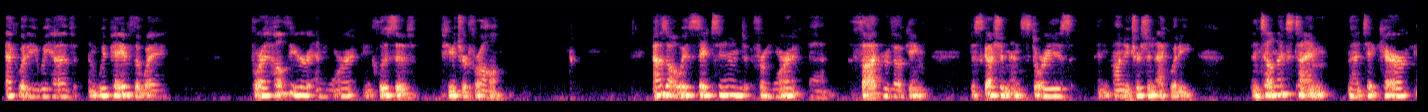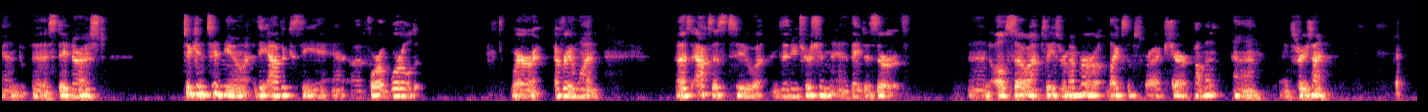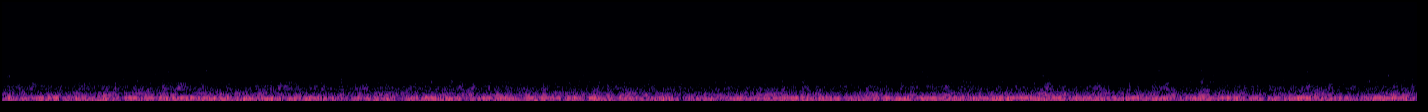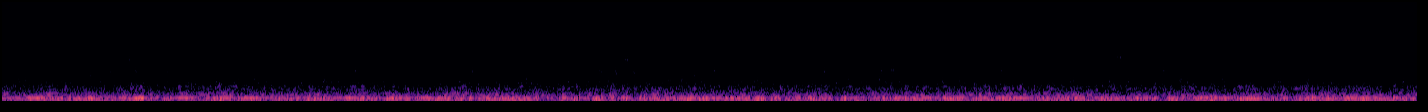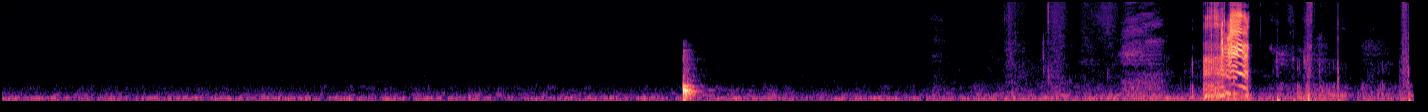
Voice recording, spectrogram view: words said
equity, we have we pave the way for a healthier and more inclusive future for all. As always, stay tuned for more uh, thought-provoking discussion and stories in, on nutrition equity. Until next time, uh, take care and uh, stay nourished to continue the advocacy uh, for a world where everyone has access to the nutrition they deserve. And also, uh, please remember, like, subscribe, share, comment. Uh, thanks for your time.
